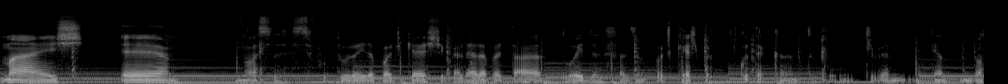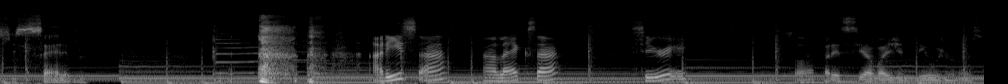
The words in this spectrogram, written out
mas é, nossa, esse futuro aí da podcast, galera vai estar tá doida fazendo podcast para tudo é canto, quando estiver dentro do nosso cérebro. Arissa, Alexa, Siri só aparecia a voz de Deus no nosso,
